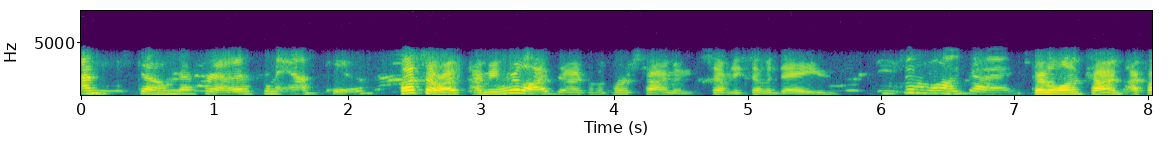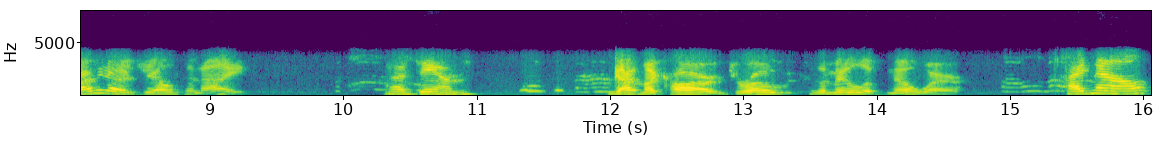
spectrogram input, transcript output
I'm stoned. I forgot I was going to ask you. That's all right. I mean, we're live tonight for the first time in 77 days. It's been a long time. It's been a long time. I finally got out of jail tonight. God damn. Got my car, drove to the middle of nowhere. Hiding out,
